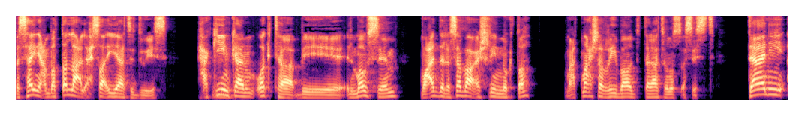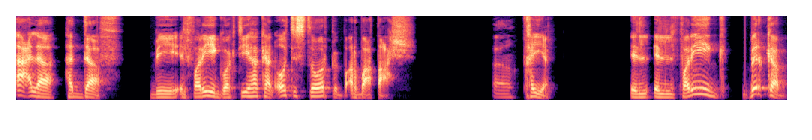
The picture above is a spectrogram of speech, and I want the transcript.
بس هيني عم بطلع على الاحصائيات دويس. حكيم. كان وقتها بالموسم معدله 27 نقطة مع 12 rebound 3.5 assist ثاني أعلى هداف بالفريق وقتها كان اوتس ثورب ب 14 آه. تخيل. ال- الفريق بركب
